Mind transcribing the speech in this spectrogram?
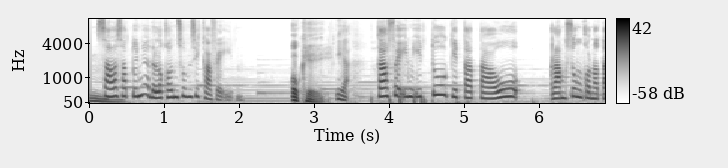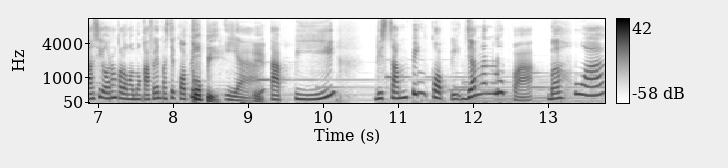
Hmm. Salah satunya adalah konsumsi kafein. Oke. Kafein itu kita tahu langsung konotasi orang kalau ngomong kafein pasti kopi. Kopi. Iya, Iya. tapi di samping kopi jangan lupa bahwa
